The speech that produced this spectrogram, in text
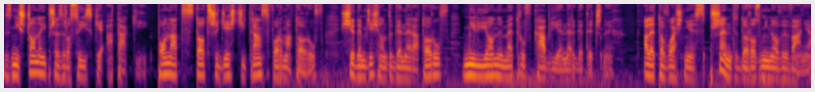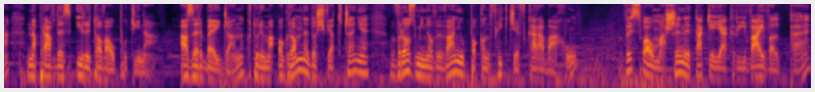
zniszczonej przez rosyjskie ataki. Ponad 130 transformatorów, 70 generatorów, miliony metrów kabli energetycznych ale to właśnie sprzęt do rozminowywania naprawdę zirytował Putina. Azerbejdżan, który ma ogromne doświadczenie w rozminowywaniu po konflikcie w Karabachu, wysłał maszyny takie jak Revival P,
